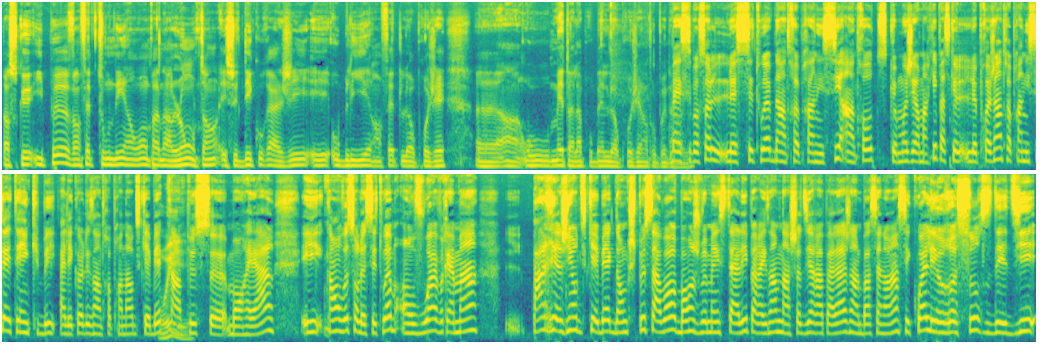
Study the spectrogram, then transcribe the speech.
parce que ils peuvent en fait tourner en rond pendant longtemps et se décourager et oublier en fait leur projet euh, en- ou mettre à la poubelle leur projet entrepreneurial. Ben, c'est pour ça le site web d'Entreprendre ici, entre autres, ce que moi j'ai remarqué, parce que le projet Entreprendre ici a été incubé à l'École des entrepreneurs du Québec, Oui. campus euh, Montréal. Et quand on va sur le site web, on voit vraiment par région du Québec. Donc, je peux savoir, bon, je veux m'installer, par exemple, dans Chaudière-Appalaches, dans le Bas-Saint-Laurent, c'est quoi les ressources dédiées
